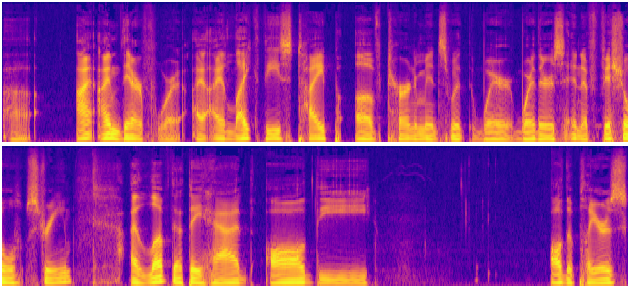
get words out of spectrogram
uh, I, I'm there for it. I, I like these type of tournaments with where where there's an official stream. I love that they had all the all the players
